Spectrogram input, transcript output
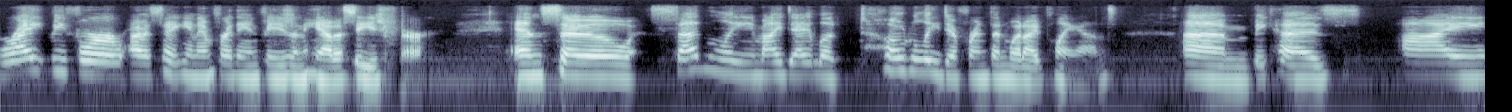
right before I was taking him for the infusion, he had a seizure. And so suddenly my day looked totally different than what I planned um, because I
